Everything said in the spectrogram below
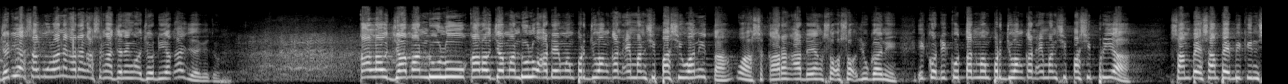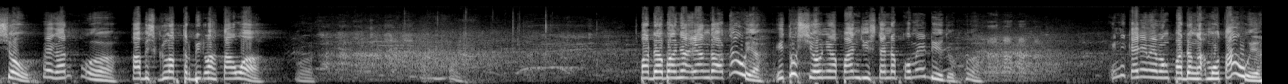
Jadi asal mulanya karena nggak sengaja nengok zodiak aja gitu. Kalau zaman dulu, kalau zaman dulu ada yang memperjuangkan emansipasi wanita, wah sekarang ada yang sok-sok juga nih, ikut-ikutan memperjuangkan emansipasi pria, sampai-sampai bikin show, ya kan? Wah, habis gelap terbitlah tawa. Wah. Pada banyak yang nggak tahu ya, itu show-nya Panji stand up comedy itu. Wah. Ini kayaknya memang pada nggak mau tahu ya.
